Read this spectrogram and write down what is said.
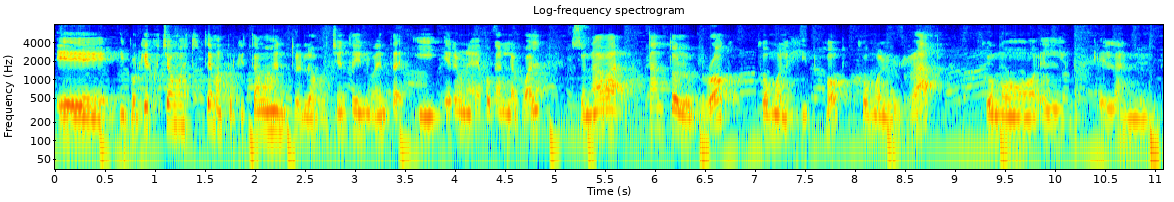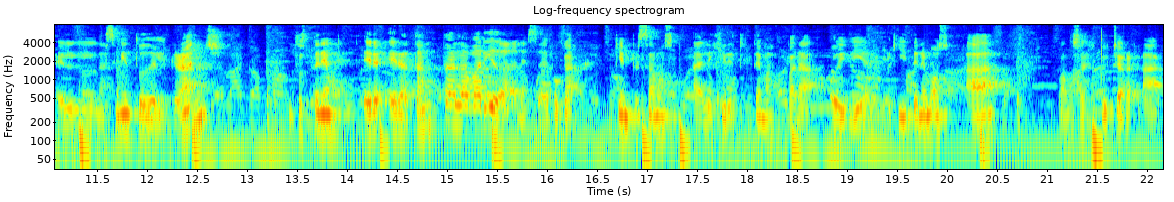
eh, ¿y por qué escuchamos estos temas? Porque estamos entre los 80 y 90 y era una época en la cual sonaba tanto el rock como el hip hop, como el rap, como el, el- el nacimiento del grunge. Entonces teníamos, era, era tanta la variedad en esa época que empezamos a elegir estos temas para hoy día. Y aquí tenemos a, vamos a escuchar a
